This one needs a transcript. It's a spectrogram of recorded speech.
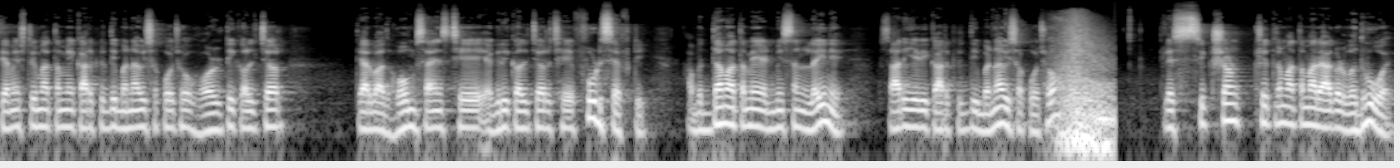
કેમેસ્ટ્રીમાં તમે કારકિર્દી બનાવી શકો છો, હોર્ટિકલ્ચર, ત્યારબાદ હોમ સાયન્સ છે, એગ્રીકલ્ચર છે, ફૂડ સેફ્ટી. આ બધામાં તમે એડમિશન લઈને સારી એવી કારકિર્દી બનાવી શકો છો. એટલે શિક્ષણ ક્ષેત્રમાં તમારે આગળ વધવું હોય,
